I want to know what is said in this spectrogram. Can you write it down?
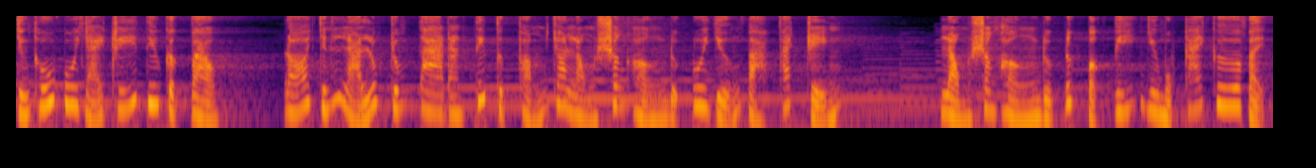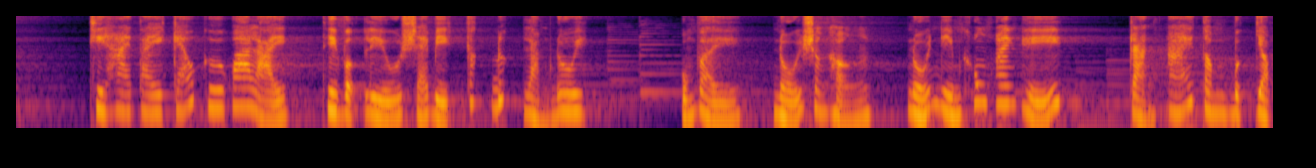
những thú vui giải trí tiêu cực vào đó chính là lúc chúng ta đang tiếp thực phẩm cho lòng sân hận được nuôi dưỡng và phát triển. Lòng sân hận được đức phật ví như một cái cưa vậy. Khi hai tay kéo cưa qua lại, thì vật liệu sẽ bị cắt đứt làm đôi. Cũng vậy, nỗi sân hận, nỗi niềm không hoan hỷ, trạng thái tâm bực dọc,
